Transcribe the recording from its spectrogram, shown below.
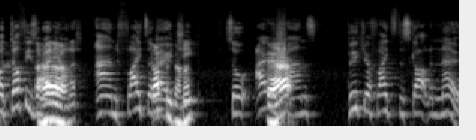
But Duffy's already Uh, on it, and flights are Duffy's very it. cheap. So Irish are. fans, book your flights to Scotland now.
